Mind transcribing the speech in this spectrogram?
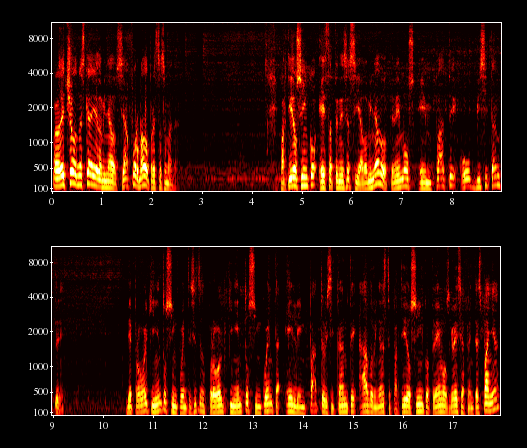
Bueno, de hecho, no es que haya dominado, se ha formado para esta semana. Partido 5, esta tendencia sí ha dominado. Tenemos empate o visitante. De Pro Bowl 557 a Pro Bowl 550, el empate o visitante ha dominado este partido 5. Tenemos Grecia frente a España,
